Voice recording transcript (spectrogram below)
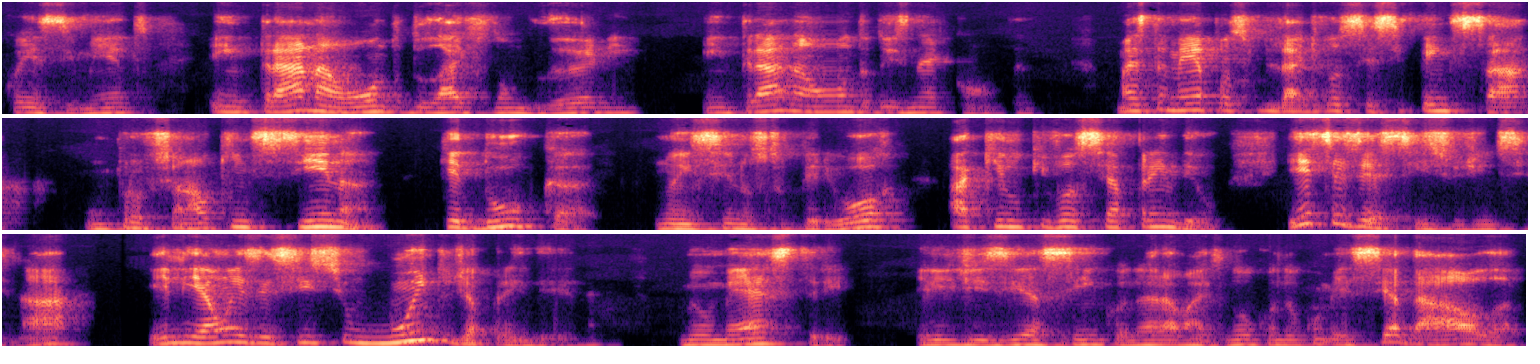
conhecimentos, entrar na onda do lifelong learning, entrar na onda do snack content, mas também a possibilidade de você se pensar um profissional que ensina, que educa no ensino superior aquilo que você aprendeu. Esse exercício de ensinar, ele é um exercício muito de aprender. Né? Meu mestre, ele dizia assim, quando eu era mais novo, quando eu comecei a dar aula,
